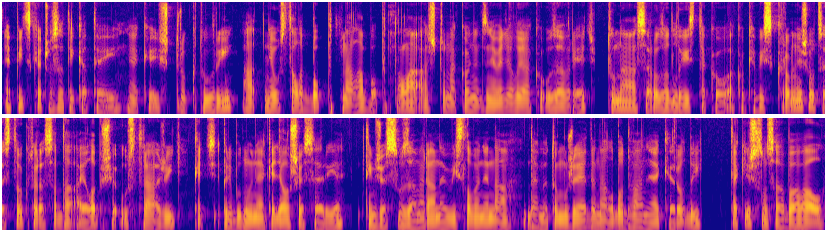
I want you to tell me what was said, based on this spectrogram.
epická, čo sa týka tej nejakej štruktúry a neustále bobtnala, bobtnala, až to nakoniec nevedeli ako uzavrieť. Tu nás sa rozhodli ísť takou ako keby skromnejšou cestou, ktorá sa dá aj lepšie ustrážiť, keď pribudnú nejaké ďalšie série, tým, že sú zamerané vyslovene na, dajme tomu, že jeden alebo dva nejaké rody. Taktiež som sa obával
